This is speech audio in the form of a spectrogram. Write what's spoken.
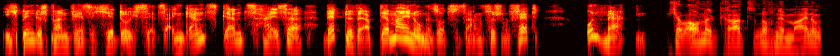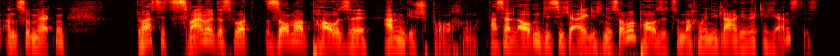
Ich bin gespannt, wer sich hier durchsetzt. Ein ganz, ganz heißer Wettbewerb der Meinungen sozusagen zwischen Fed und Märkten. Ich habe auch ne, gerade noch eine Meinung anzumerken. Du hast jetzt zweimal das Wort Sommerpause angesprochen. Was erlauben die sich eigentlich eine Sommerpause zu machen, wenn die Lage wirklich ernst ist?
